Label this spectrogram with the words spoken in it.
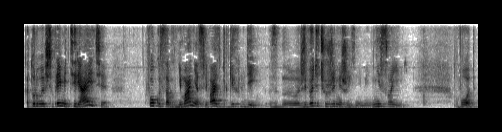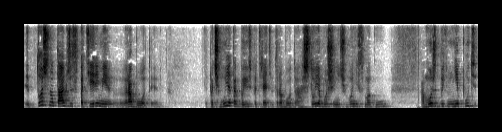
которую вы все время теряете, фокусом внимания сливаясь в других людей, э, живете чужими жизнями, не своей. Вот. И точно так же с потерями э, работы. Почему я так боюсь потерять эту работу? А что я больше ничего не смогу? А может быть, мне путь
